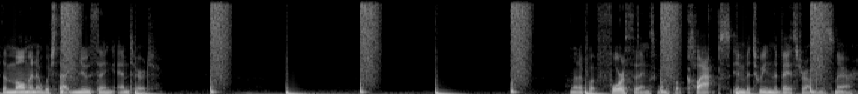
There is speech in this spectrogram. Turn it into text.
the moment in which that new thing entered. I'm going to put four things. I'm going to put claps in between the bass drum and the snare.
